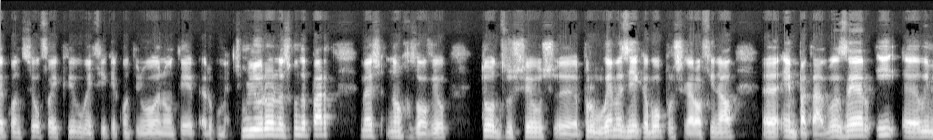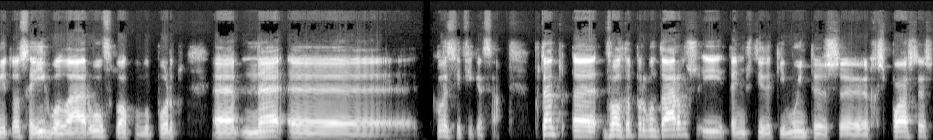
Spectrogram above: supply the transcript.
aconteceu foi que o Benfica continuou a não ter argumentos. Melhorou na segunda parte, mas não resolveu todos os seus problemas e acabou por chegar ao final empatado a zero e limitou-se a igualar o Futebol Clube do Porto na classificação. Portanto, uh, volto a perguntar-vos, e tenho tido aqui muitas uh, respostas,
